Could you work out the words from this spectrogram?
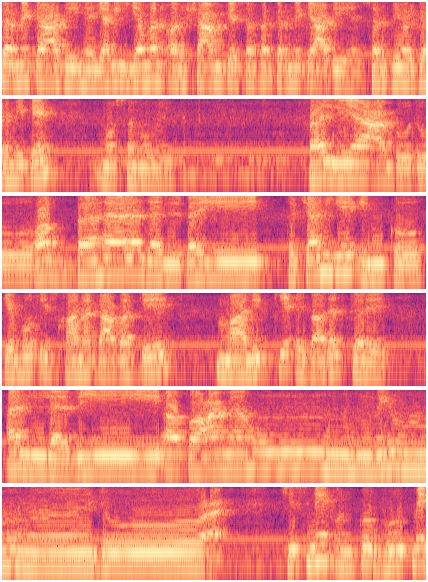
کرنے کا عادی ہے یعنی یمن اور شام کے سفر کرنے کے عادی ہے، سردی اور گرمی کے موسموں میں۔ فَلْيَعْبُدُوا رَبَّ هَذَا الْبَيْتِ۔ تو چاہیے ان کو کہ وہ اس خانہ کعبہ کے مالک کی عبادت کرے۔ الَّذِي أَطْعَمَهُم مِّن جُوعٍ۔ جس نے ان کو بھوک میں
